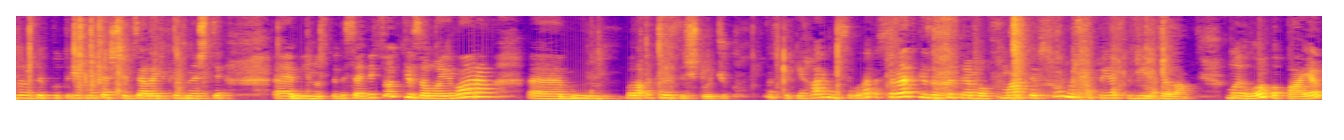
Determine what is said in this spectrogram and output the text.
завжди потрібно. Теж ще взяла їх по знижці е, мінус 50%, взяла і е, була 30 штучок. Ось такі гарні середки завжди треба мати в сумочку, то я собі взяла. Мило, папая,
